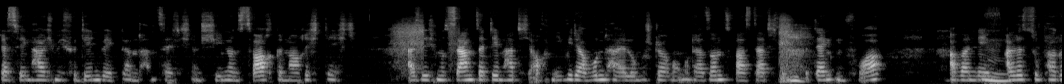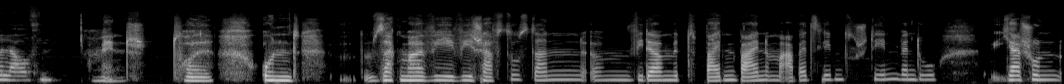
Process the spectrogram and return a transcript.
deswegen habe ich mich für den Weg dann tatsächlich entschieden und es war auch genau richtig. Also ich muss sagen, seitdem hatte ich auch nie wieder Wundheilungsstörungen oder sonst was, da hatte ich Bedenken vor. Aber nee, Hm. alles super gelaufen. Mensch, toll. Und sag mal, wie, wie schaffst du es dann, ähm, wieder mit beiden Beinen im Arbeitsleben zu stehen, wenn du ja schon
